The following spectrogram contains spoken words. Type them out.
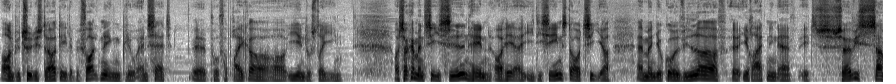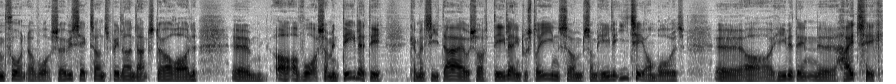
og en betydelig større del af befolkningen blev ansat øh, på fabrikker og, i industrien. Og så kan man sige sidenhen, og her i de seneste årtier, at man jo gået videre øh, i retning af et servicesamfund, og hvor servicesektoren spiller en langt større rolle, og, og hvor som en del af det, kan man sige, der er jo så dele af industrien, som, som hele IT-området, øh, og, og hele den øh, high-tech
